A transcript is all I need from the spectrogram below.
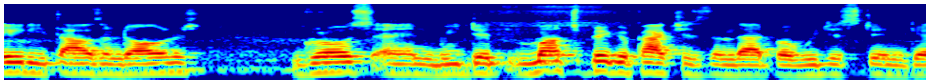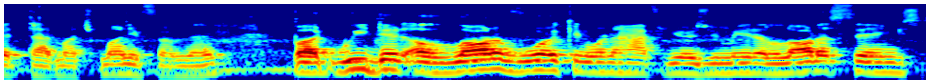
eighty thousand dollars gross, and we did much bigger packages than that, but we just didn't get that much money from them. But we did a lot of work in one and a half years. We made a lot of things.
